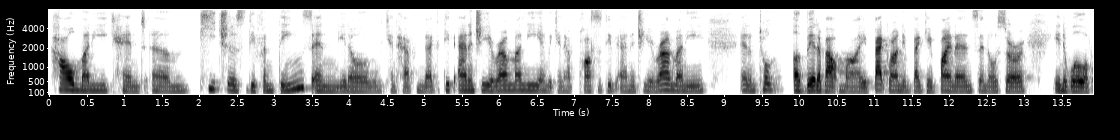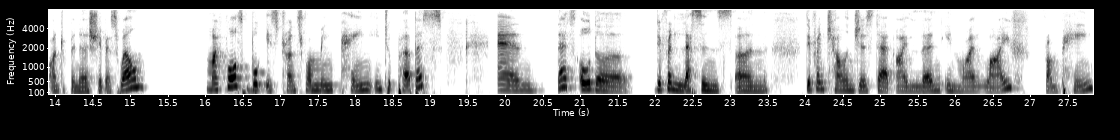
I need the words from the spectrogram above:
how money can um, teach us different things. And, you know, we can have negative energy around money and we can have positive energy around money. And talk a bit about my background in banking finance and also in the world of entrepreneurship as well. My fourth book is Transforming Pain into Purpose. And that's all the different lessons and different challenges that I learned in my life from pain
